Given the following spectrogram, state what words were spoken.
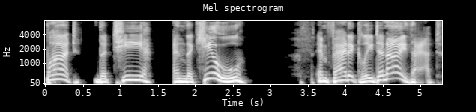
But the T and the Q emphatically deny that.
